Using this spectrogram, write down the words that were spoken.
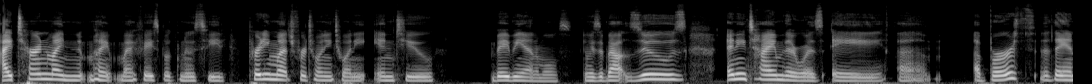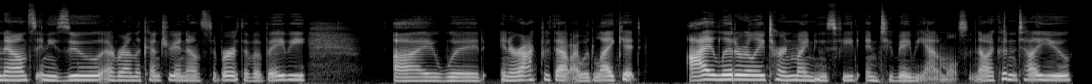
I turned my my my Facebook newsfeed pretty much for 2020 into baby animals. It was about zoos. Anytime there was a um, a birth that they announced, any zoo around the country announced a birth of a baby, I would interact with that. I would like it. I literally turned my newsfeed into baby animals. Now, I couldn't tell you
